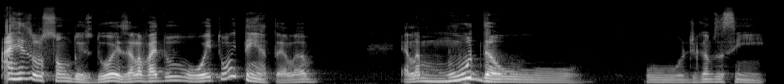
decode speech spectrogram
A resolução 122 ela vai do 8 ao 80, ela, ela muda o, o, digamos assim,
